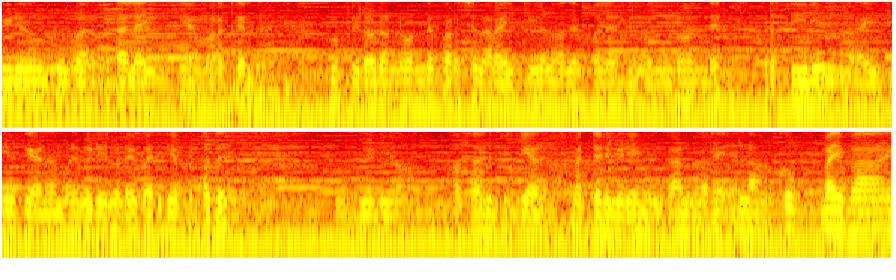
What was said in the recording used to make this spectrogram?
വീഡിയോ നമുക്ക് ഉപകാരപ്പെട്ടാൽ ലൈക്ക് ചെയ്യാൻ മറക്കരുത്. അപ്പോൾ ഫിലോഡൻഡ്രോണിന്റെ കുറച്ച് വെറൈറ്റികളും അതേപോലെ ഫിലോഡൻഡ്രോണിന്റെ ബ്രസീലിയൻ വെറൈറ്റിയൊക്കെയാണ് നമ്മൾ വീഡിയോയിലൂടെ പരിചയപ്പെട്ടത്. വീഡിയോ അവസാനിപ്പിക്കുകയാണ്. മറ്റൊരു വീഡിയോയിൽ കാണുന്നവരെ എല്ലാവർക്കും ബൈ ബൈ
